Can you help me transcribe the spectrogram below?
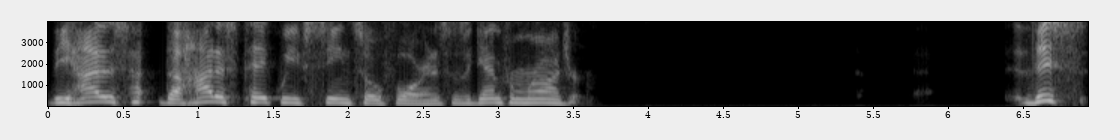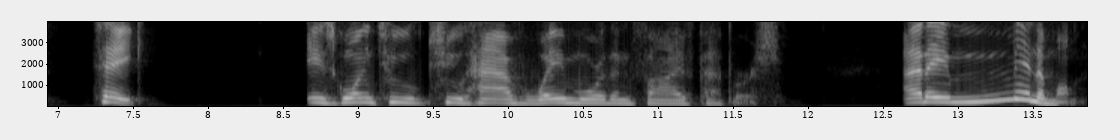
the hottest the hottest take we've seen so far, and this is again from Roger. This take is going to to have way more than five peppers. At a minimum,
